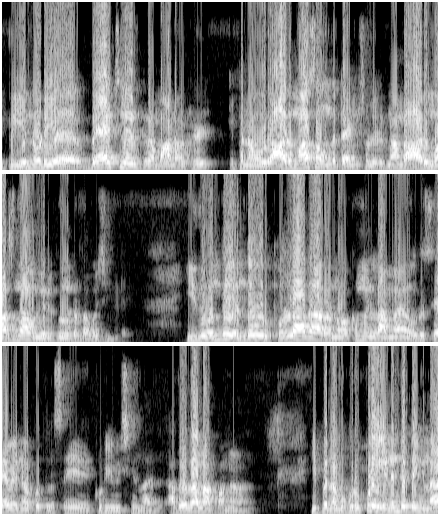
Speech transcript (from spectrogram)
இப்போ என்னுடைய பேட்ச்ல இருக்கிற மாணவர்கள் இப்போ நான் ஒரு ஆறு மாதம் வந்து டைம் சொல்லியிருக்கேன்னா அந்த ஆறு மாதம் தான் அவங்க இருக்கணுன்றது அவசியம் கிடையாது. இது வந்து எந்த ஒரு பொருளாதார நோக்கமும் இல்லாமல் ஒரு சேவை நோக்கத்தில் செய்யக்கூடிய விஷயம் தான் இது. அதை தான் நான் பண்ணேன் இப்போ நம்ம குரூப்பில் இணைந்துட்டீங்கன்னா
